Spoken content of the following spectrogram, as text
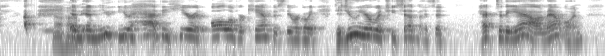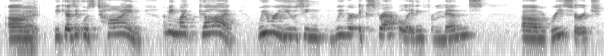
uh-huh. and and you you had to hear it all over campus. They were going, "Did you hear what she said?" And I said, "Heck to the yeah on that one," um, right. because it was time. I mean, my God, we were using, we were extrapolating from men's um, research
